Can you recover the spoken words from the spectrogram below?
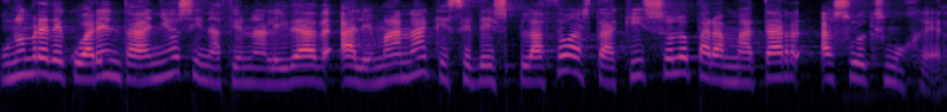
Un hombre de 40 años y nacionalidad alemana que se desplazó hasta aquí solo para matar a su exmujer.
